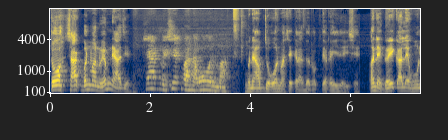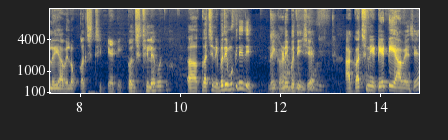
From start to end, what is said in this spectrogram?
તો શાક બનવાનું એમ ને આજે? શાકને શેકવાના ઓવનમાં. મને આપજો ઓવનમાં શેકેલા દર વખતે રહી જાય છે. અને ગઈકાલે હું લઈ આવેલો કચ્છથી ટેટી. કચ્છથી લેવો તો? કચ્છની. બધી મૂકી દીધી? નહીં ઘણી બધી છે. આ કચ્છની ટેટી આવે છે.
